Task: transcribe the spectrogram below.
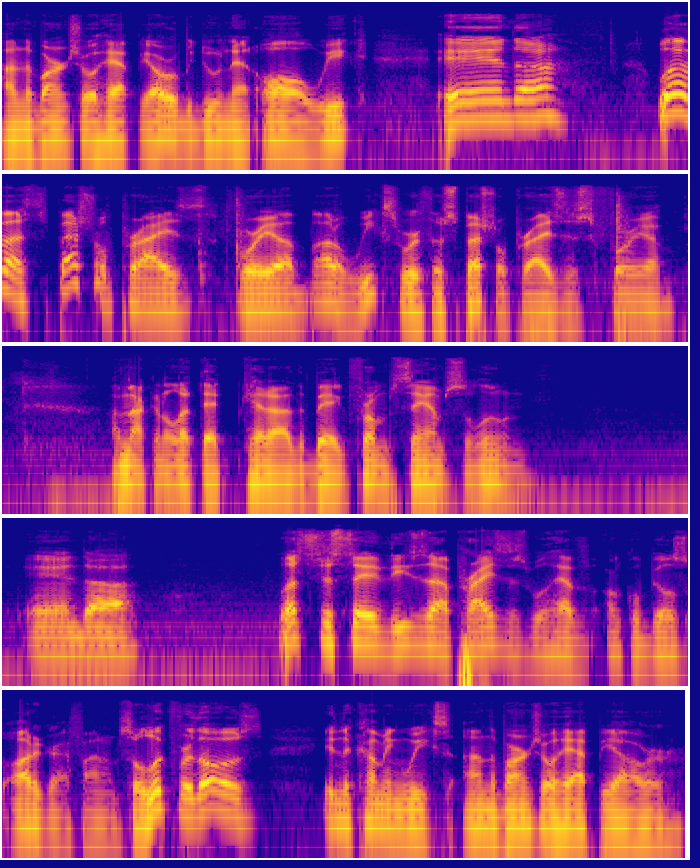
on the barn show happy hour. We'll be doing that all week. And uh, we'll have a special prize for you, about a week's worth of special prizes for you. I'm not going to let that cat out of the bag from Sam's Saloon. And uh, let's just say these uh, prizes will have Uncle Bill's autograph on them. So look for those in the coming weeks on the Barn Show Happy Hour.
